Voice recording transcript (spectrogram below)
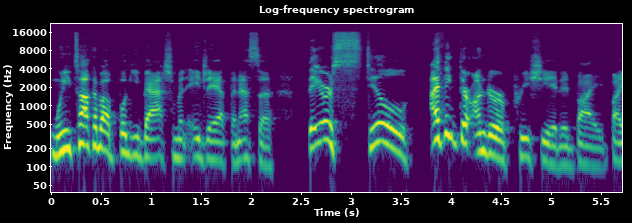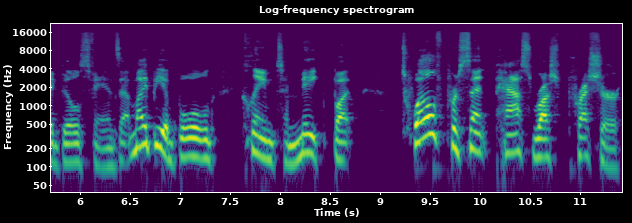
when you talk about Boogie Basham and AJ Epenesa, they are still, I think they're underappreciated by by Bills fans. That might be a bold claim to make, but 12% pass rush pressure,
